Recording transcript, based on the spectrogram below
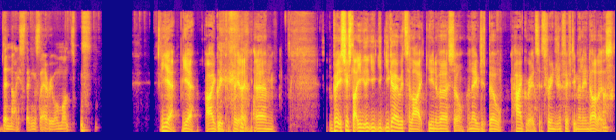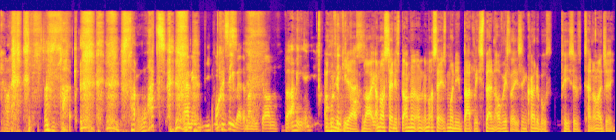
the nice things that everyone wants. Yeah, yeah, I agree completely. um, but it's just like you, you you go over to like Universal and they've just built Hagrid's at three hundred and fifty million dollars. Oh, God. it's like it's like what? I mean, you, you can see where the money's gone, but I mean, hundred, yeah. costs Like I'm not saying it's, I'm not, I'm not saying it's money badly spent. Obviously, it's an incredible piece of technology.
